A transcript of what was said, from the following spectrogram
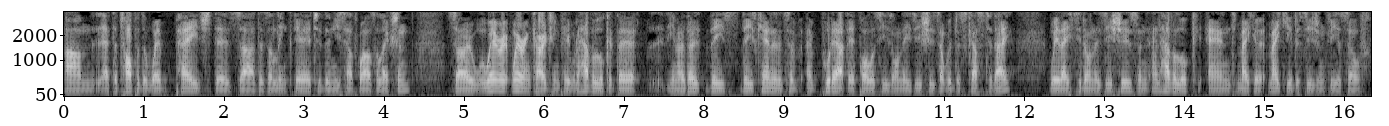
Um, at the top of the web page, there's uh, there's a link there to the New South Wales election. So we're we're encouraging people to have a look at the, you know, these these candidates have, have put out their policies on these issues that we've discussed today, where they sit on these issues, and, and have a look and make a make your decision for yourself.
